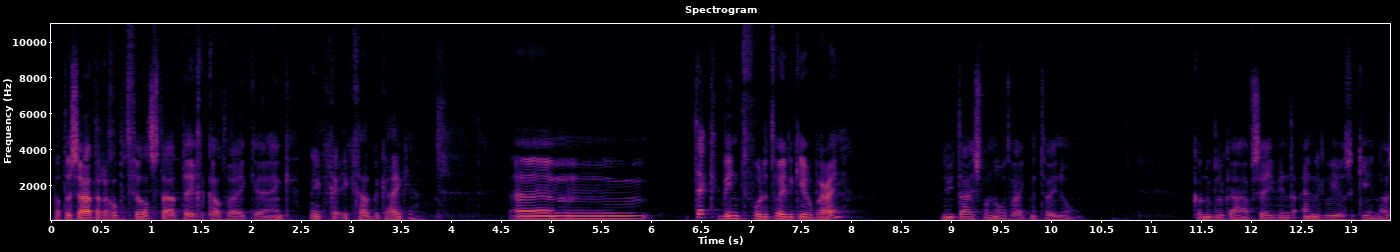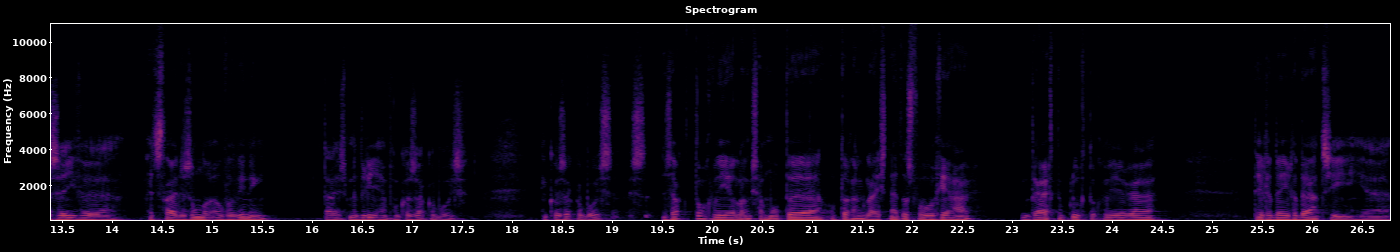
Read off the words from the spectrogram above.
wat er zaterdag op het veld staat tegen Katwijk, eh, Henk. Ik, ga- ik ga het bekijken. Ehm Tech wint voor de tweede keer op rij. Nu thuis van Noordwijk met 2-0. Koninklijke HFC wint eindelijk weer eens een keer na zeven wedstrijden zonder overwinning. Thuis met 3-1 van Kozakkenboys. En Kozakkenbos s- zakt toch weer langzaam op de, op de ranglijst, net als vorig jaar. Dreigt de ploeg toch weer eh, tegen degradatie eh,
